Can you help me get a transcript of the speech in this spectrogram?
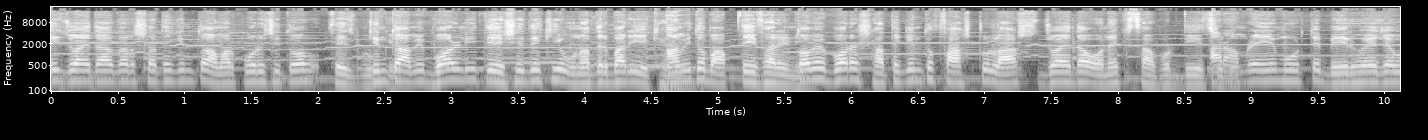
এই জয় দাদার সাথে কিন্তু আমার পরিচিত ফেসবুক কিন্তু আমি বর নিতে এসে দেখি ওনাদের বাড়ি এখানে। আমি তো ভাবতেই পারিনি। তবে বরের সাথে কিন্তু ফার্স্ট টু লাস্ট জয়দা অনেক সাপোর্ট দিয়েছে আর আমরা এই মুহূর্তে বের হয়ে যাব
